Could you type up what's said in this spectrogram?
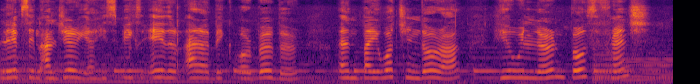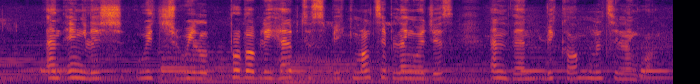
lives in Algeria, he speaks either Arabic or Berber, and by watching Dora, he will learn both French and English, which will probably help to speak multiple languages and then become multilingual.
